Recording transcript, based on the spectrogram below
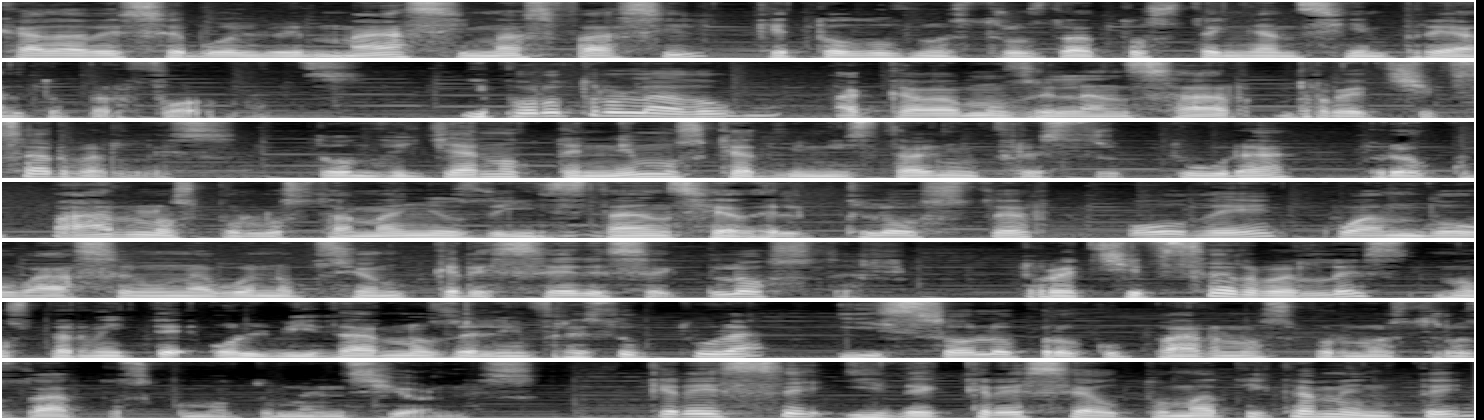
cada vez se vuelve más y más fácil que todos nuestros datos tengan siempre alto performance. Y por otro lado, acabamos de lanzar Redshift Serverless, donde ya no tenemos que administrar infraestructura, preocuparnos por los tamaños de instancia del clúster o de cuándo va a ser una buena opción crecer ese clúster. Redshift Serverless nos permite olvidarnos de la infraestructura y solo preocuparnos por nuestros datos, como tú mencionas. Crece y decrece automáticamente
